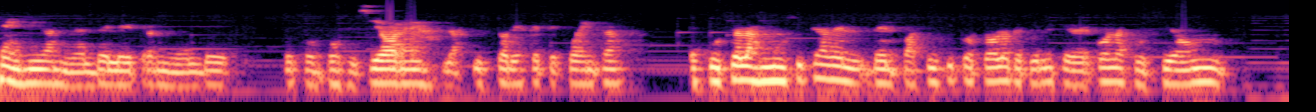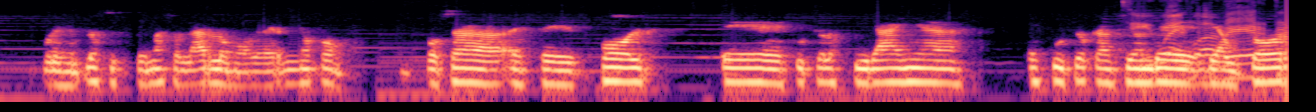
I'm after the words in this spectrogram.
genio a nivel de letra, a nivel de, de composiciones, las historias que te cuentan. Escucho las músicas del, del Pacífico, todo lo que tiene que ver con la fusión, por ejemplo, sistema solar, lo moderno con cosas este, folk, eh, escucho los pirañas, escucho canción Sí, de, de autor.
